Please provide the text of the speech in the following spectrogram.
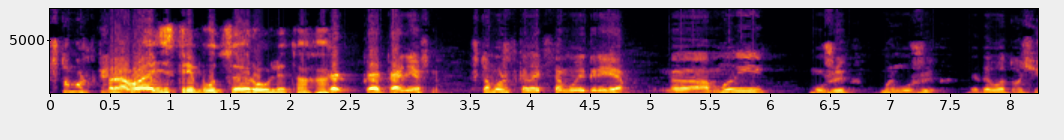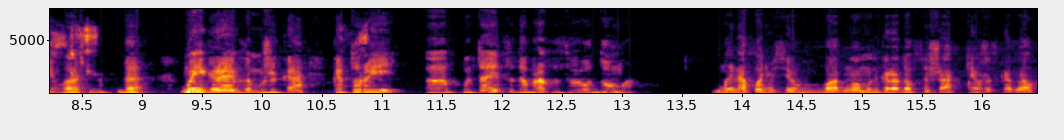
Что можно сказать? Правая дистрибуция рулит, ага. Как- как- конечно. Что можно сказать о самой игре? Э, Мы мужик, мы мужик. Это вот очень важно. Да. Мы играем за мужика, который э, пытается добраться до своего дома. Мы находимся в одном из городов США, как я уже сказал,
